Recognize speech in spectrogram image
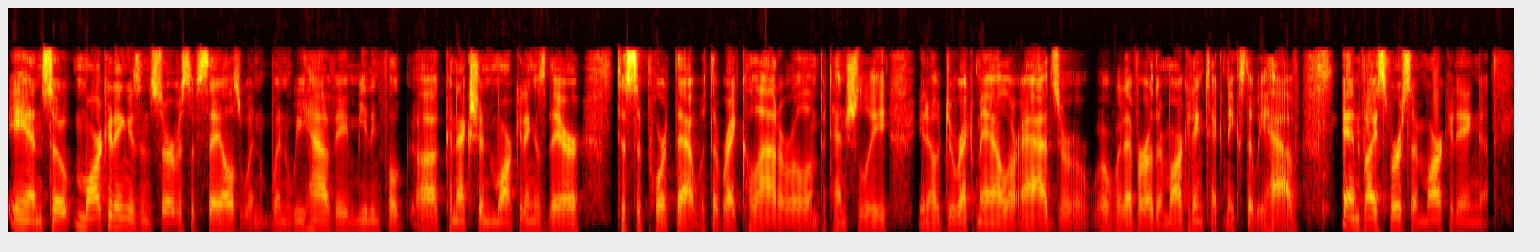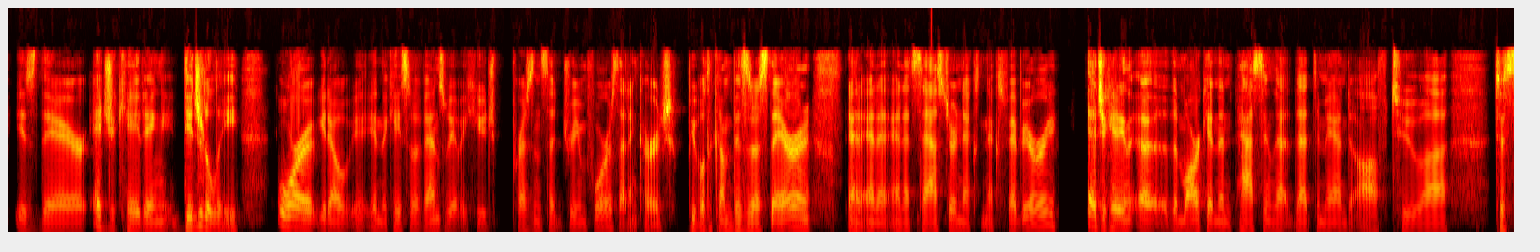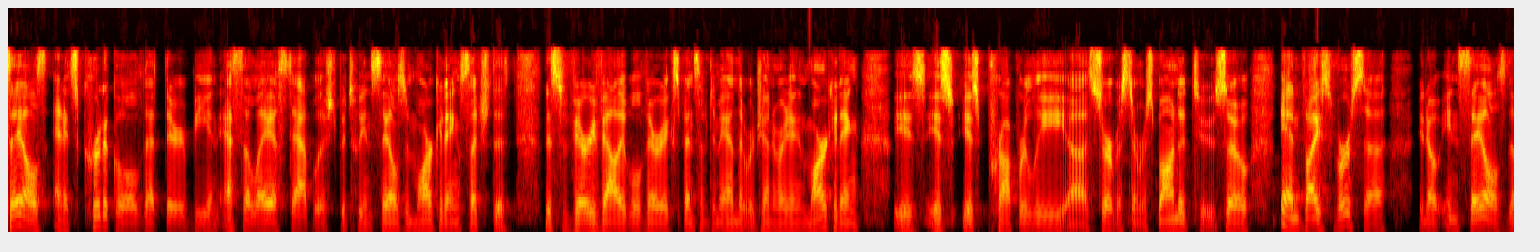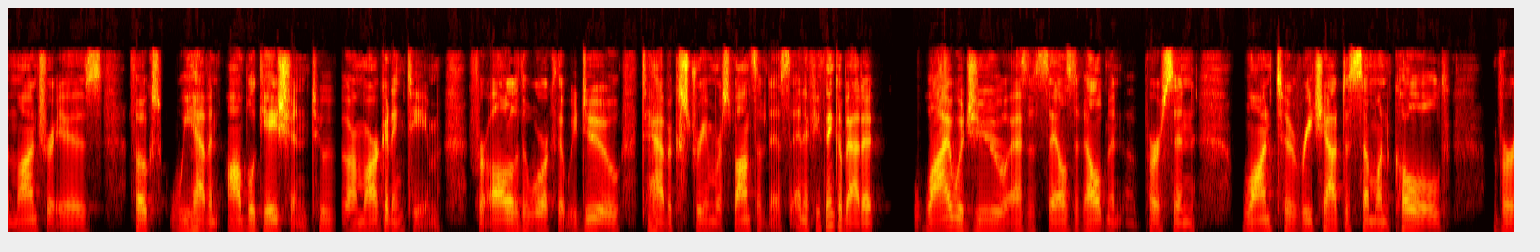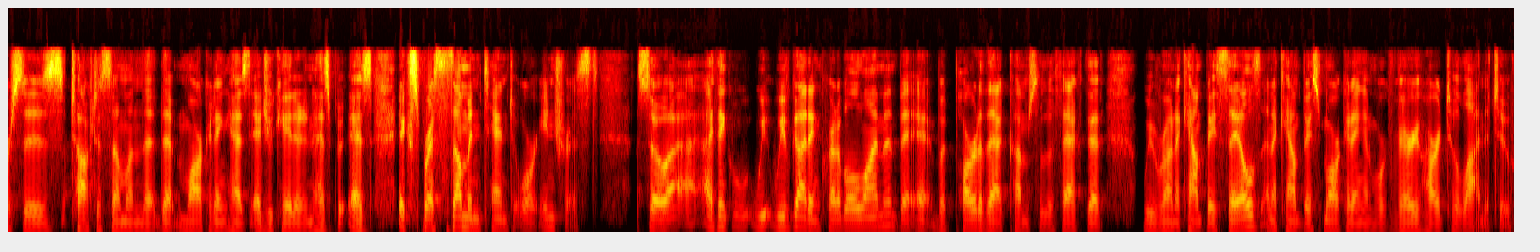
And so marketing is in service of sales when when we have a meaningful uh, connection, marketing is there to support that with the right collateral and potentially, you know, direct mail or ads or or whatever other marketing techniques that we have. And vice versa, marketing is there educating digitally? Or you know in the case of events we have a huge presence at dreamforce that encourage people to come visit us there and and, and at SaaStr next next february educating uh, the market and then passing that that demand off to uh, to sales. And it's critical that there be an SLA established between sales and marketing such that this very valuable very expensive demand that we're generating in marketing is is is properly uh, serviced and responded to. So and vice versa you know in sales the mantra is folks we have an obligation to our marketing team for all of the work that we do to have extreme responsiveness. And if you think about it why would you as a sales development person want to reach out to someone cold versus talk to someone that, that marketing has educated and has has expressed some intent or interest. So I, I think we, we've got incredible alignment, but eh, but part of that comes to the fact that we run account based sales and account based marketing and work very hard to align the two.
